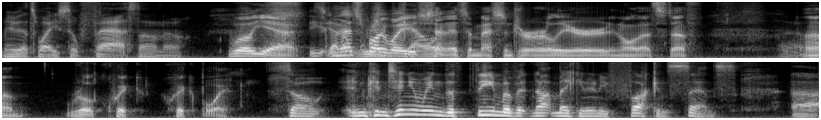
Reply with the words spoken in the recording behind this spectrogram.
Maybe that's why he's so fast. I don't know. Well, yeah, and that's probably why you gallop. sent as a messenger earlier and all that stuff. Um, real quick, quick boy. So, in continuing the theme of it not making any fucking sense, uh,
